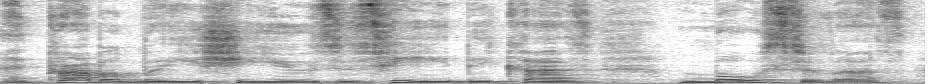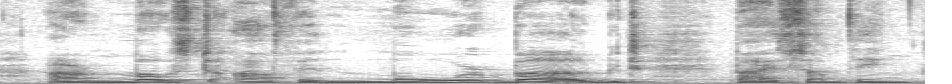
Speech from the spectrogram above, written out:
And probably she uses he because most of us are most often more bugged by something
